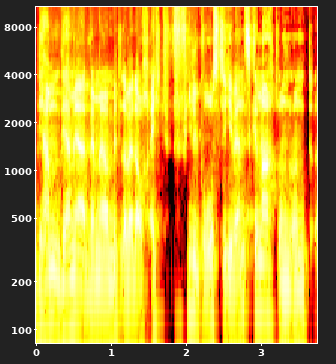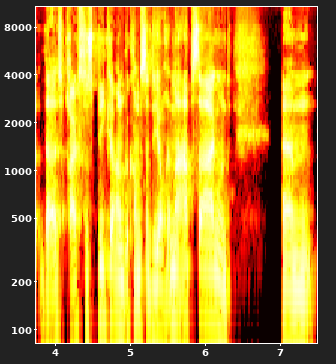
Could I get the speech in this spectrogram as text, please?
wir haben, wir haben ja, wir haben ja mittlerweile auch echt viele große Events gemacht und, und da fragst du Speaker und bekommst natürlich auch immer Absagen und ähm,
